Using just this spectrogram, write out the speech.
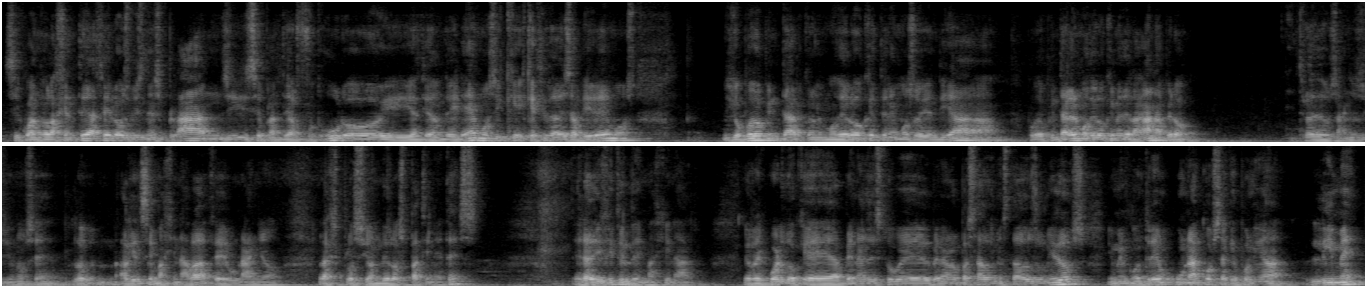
si cuando la gente hace los business plans y se plantea el futuro y hacia dónde iremos y qué, qué, ciudades abriremos, yo puedo pintar con el modelo que tenemos hoy en día, puedo pintar el modelo que me dé la gana, pero de dos años, yo no sé, ¿alguien se imaginaba hace un año la explosión de los patinetes? Era difícil de imaginar. Yo recuerdo que apenas estuve el verano pasado en Estados Unidos y me encontré una cosa que ponía Lime,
